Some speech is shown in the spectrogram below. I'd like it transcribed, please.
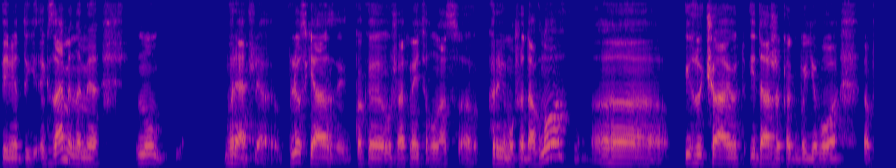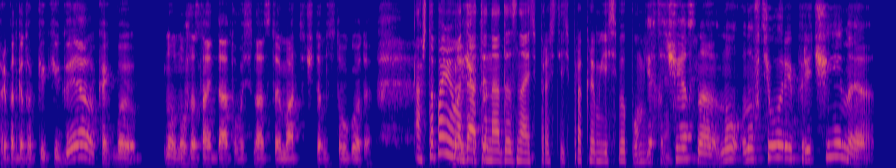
перед экзаменами, ну, вряд ли. Плюс я, как я уже отметил, у нас э, Крым уже давно э, изучают, и даже как бы его при подготовке к ЕГЭ, как бы ну, нужно знать дату 18 марта 2014 года. А что помимо Значит, даты надо знать, простите, про Крым, если вы помните? Если честно, ну, ну в теории причины,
